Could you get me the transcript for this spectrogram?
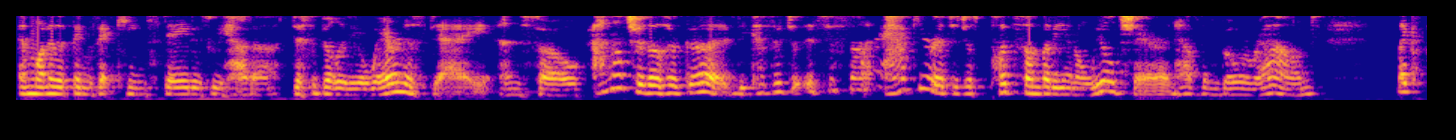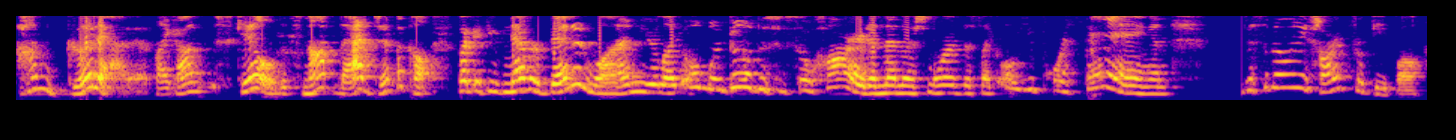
And one of the things at Keene State is we had a disability awareness day. And so I'm not sure those are good because it's just not accurate to just put somebody in a wheelchair and have them go around like I'm good at it. Like I'm skilled. It's not that difficult. But if you've never been in one, you're like, oh my God, this is so hard. And then there's more of this like, oh, you poor thing. And disability is hard for people.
